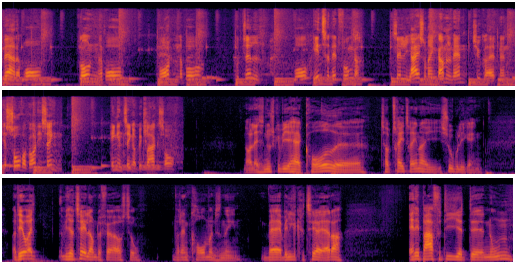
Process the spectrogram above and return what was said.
vejret er bra, klonen er bra, Morten er bra, hotellet hvor internet fungerer. Selv jeg, som er en gammel mand, tykker, at man, jeg sover godt i sengen. Ingenting at beklage sig over. Nå, Lasse, nu skal vi have kåret øh, top 3 træner i Superligaen. Og det er jo, at vi har talt om det før også to. Hvordan kårer man sådan en? Hvad, hvilke kriterier er der? Er det bare fordi, at øh, nogle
